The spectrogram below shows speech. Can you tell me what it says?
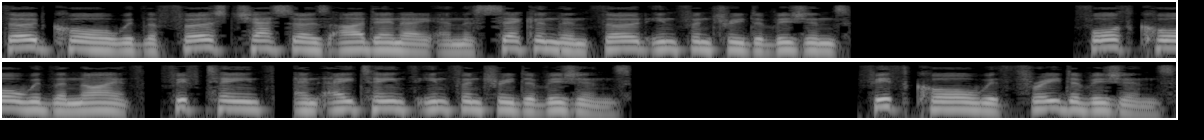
3rd Corps with the 1st Chasseurs Ardennes and the 2nd and 3rd Infantry Divisions 4th Corps with the 9th, 15th, and 18th Infantry Divisions 5th Corps with three divisions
